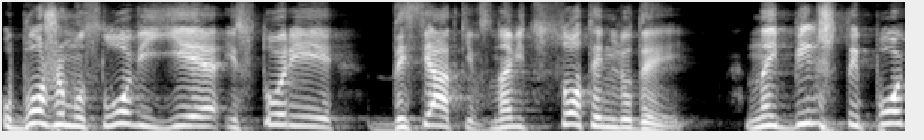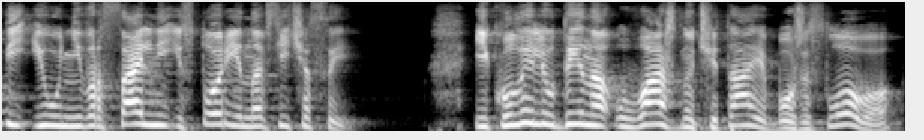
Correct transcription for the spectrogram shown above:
У Божому Слові є історії десятків, навіть сотень людей. Найбільш типові і універсальні історії на всі часи. І коли людина уважно читає Боже Слово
